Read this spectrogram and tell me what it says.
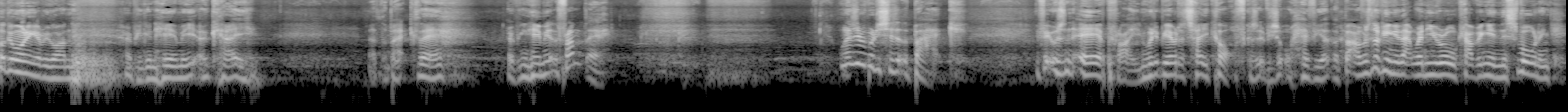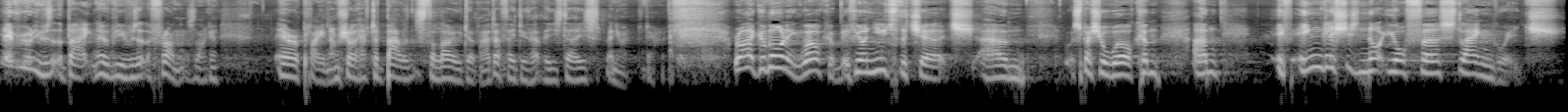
Well, good morning, everyone. Hope you can hear me okay at the back there. Hope you can hear me at the front there. Why does everybody sit at the back? If it was an airplane, would it be able to take off? Because it'd be sort of heavy at the back. I was looking at that when you were all coming in this morning. Everybody was at the back, nobody was at the front. It's like an aeroplane. I'm sure they have to balance the load, don't they? I don't know if they do that these days. Anyway. Right, good morning, welcome. If you're new to the church, um, special welcome. Um, if English is not your first language,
